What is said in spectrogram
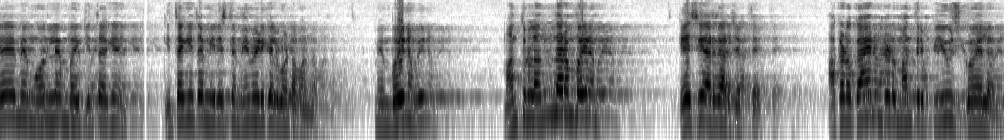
ఏ మేము ఓన్లేం పోయి గింత గింత గింత మీరు ఇస్తే మేము ఎడికెళ్ళి కొంటామన్నారు మేము పోయినాం. మంత్రులందరం పోయినాం. కేసీఆర్ గారు చెప్తే. అక్కడ ఒక ఆయన ఉంటాడు మంత్రి పీయూష్ గోయల్ అని.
